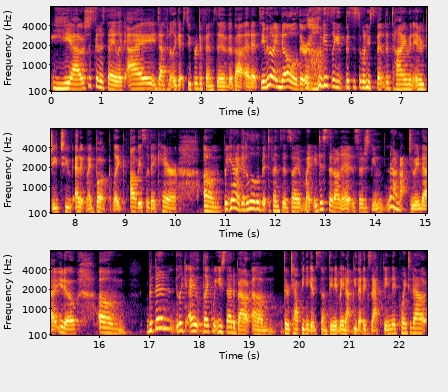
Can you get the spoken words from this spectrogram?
Yeah, I was just gonna say, like, I definitely get super defensive about edits, even though I know they're obviously this is someone who spent the time and energy to edit my book. Like, obviously they care. Um, but yeah, I get a little bit defensive, so I might need to sit on it instead of just being, no, I'm not doing that, you know. Um, but then, like, I like what you said about um, they're tapping against something. It may not be that exact thing they pointed out.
